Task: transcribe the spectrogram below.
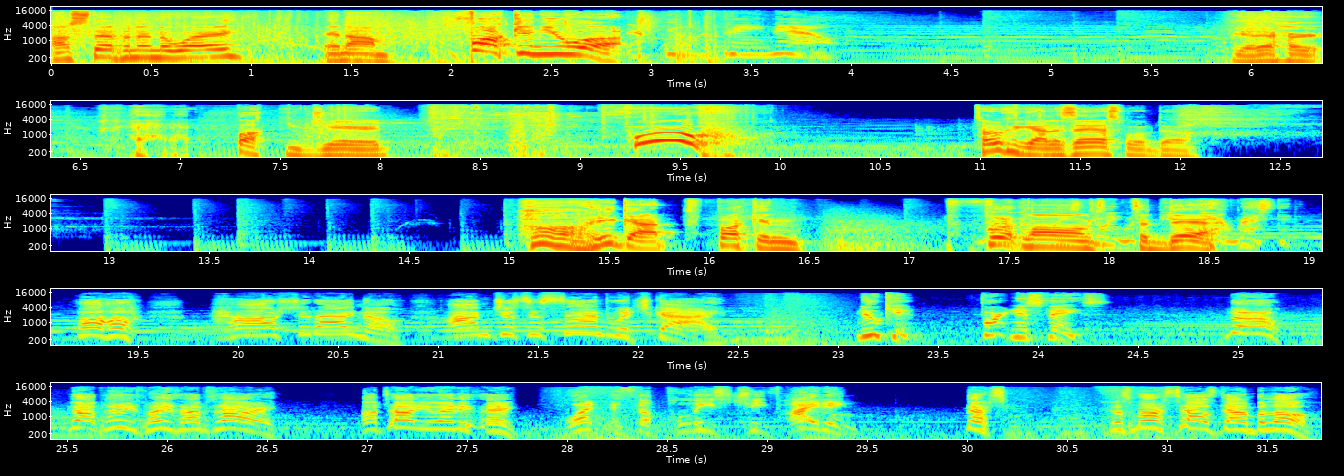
I'm stepping in the way, and I'm fucking you up. They're the pain now. Yeah, that hurt. Fuck you, Jared. Whew. Token got his ass whooped though. Oh, he got fucking foot Whatever the police long to death. get Oh, how should I know? I'm just a sandwich guy. New kid, fart in his face. No, no, please, please, I'm sorry. I'll tell you anything. What is the police chief hiding? There's, there's more cells down below.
